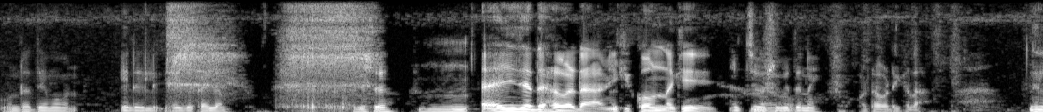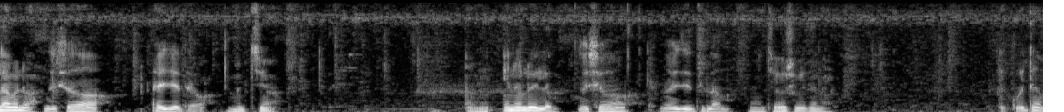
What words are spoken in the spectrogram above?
কোনটা দেমন এটাই এই যে খাইলাম। ঠিক আছে? এই যে দেখো বেটা আমি কি কম নাকি? আচ্ছা অসুবিধা নাই। মোটামুটি খেলা। দিলাম এনো দিছ? এই যে দেও আচ্ছা। আমি এনে লইলাম। দিছ? এই যে দিলাম। আচ্ছা অসুবিধা নাই। কইতাম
